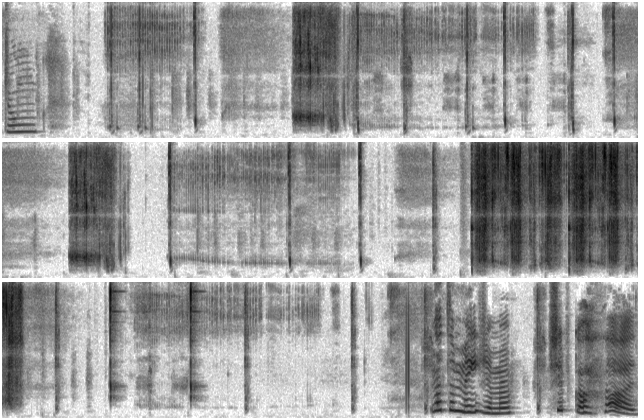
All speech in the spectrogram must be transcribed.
Pciąg. No to my idziemy. Szybko, chodź.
